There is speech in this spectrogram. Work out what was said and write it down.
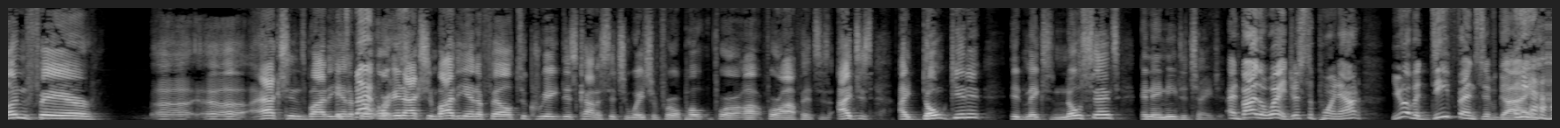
unfair uh, uh, actions by the It's NFL or inaction by the NFL to create this kind of situation for oppo- for uh, for offenses. I just I don't get it. It makes no sense, and they need to change it. And by the way, just to point out, you have a defensive guy Yeah.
